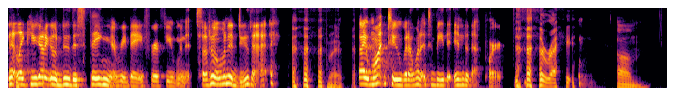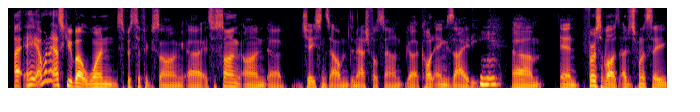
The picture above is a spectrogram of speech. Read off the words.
like you got to go do this thing every day for a few minutes i don't want to do that right. i want to but i want it to be the end of that part right. Um, I, hey, I want to ask you about one specific song. Uh, it's a song on uh, Jason's album, The Nashville Sound, uh, called "Anxiety." Mhm. Um, and first of all, I just want to say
